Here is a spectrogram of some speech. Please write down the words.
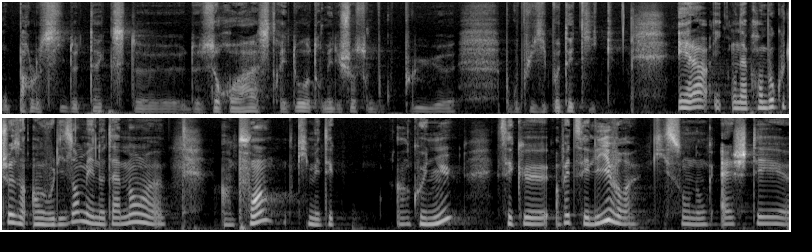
on parle aussi de textes de Zoroastre et d'autres, mais les choses sont beaucoup plus, beaucoup plus hypothétiques. Et alors, on apprend beaucoup de choses en vous lisant, mais notamment un point qui m'était inconnu, c'est que en fait ces livres qui sont donc achetés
